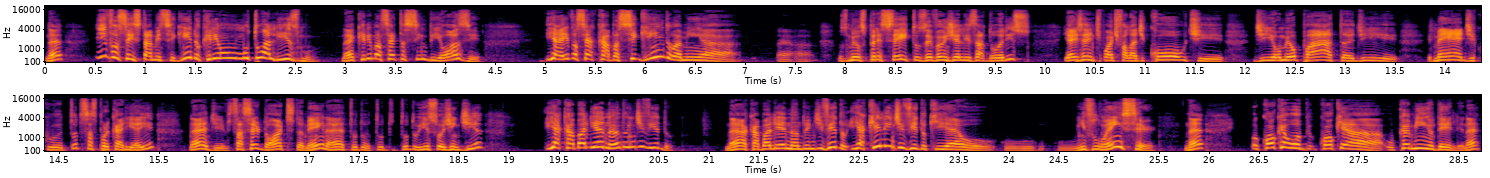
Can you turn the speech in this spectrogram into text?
né? E você está me seguindo, cria um mutualismo, né? Cria uma certa simbiose. E aí você acaba seguindo a minha, é, os meus preceitos evangelizadores. E aí a gente pode falar de coach, de homeopata, de médico, todas essas porcaria aí, né? De sacerdotes também, né? Tudo, tudo, tudo isso hoje em dia. E acaba alienando o indivíduo. Né? Acaba alienando o indivíduo. E aquele indivíduo que é o, o- o influencer, né? Qual que é, o, qual que é a- o caminho dele, né?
